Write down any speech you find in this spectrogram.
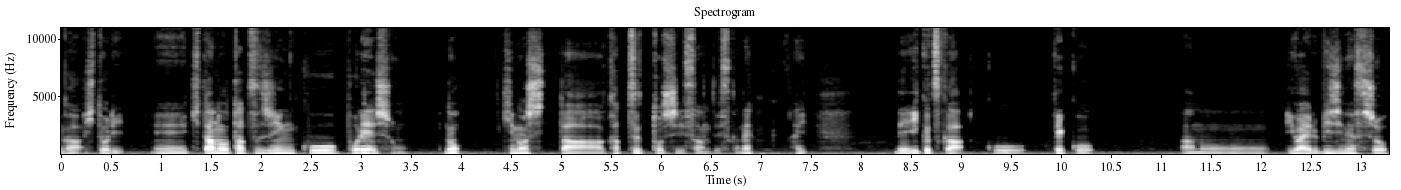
が1人、えー、北の達人コーポレーションの木下勝利さんですかね。はい、でいくつかこう結構あのー、いわゆるビジネス書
